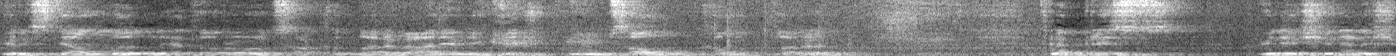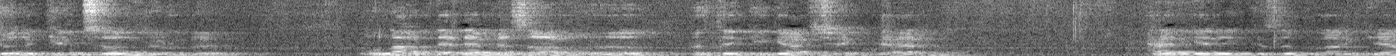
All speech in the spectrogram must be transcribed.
Hristiyanlığın heterodoks akımları ve Alevilikteki kurumsal kalıpları, Tebriz güneşinin ışığını kim söndürdü? Onar Dede Mezarlığı, Öteki Gerçekler, Perge'nin Kızı Planke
